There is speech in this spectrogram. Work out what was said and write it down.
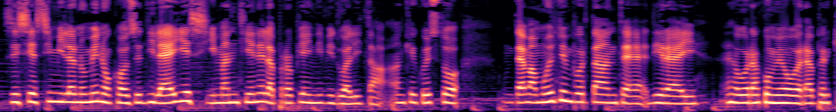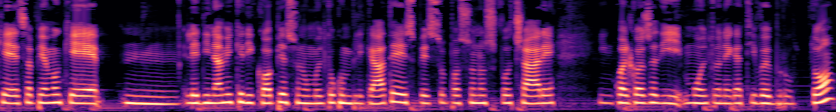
se si assimilano meno cose di lei e si mantiene la propria individualità. Anche questo un tema molto importante, direi, eh, ora come ora, perché sappiamo che mh, le dinamiche di coppia sono molto complicate e spesso possono sfociare in qualcosa di molto negativo e brutto,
